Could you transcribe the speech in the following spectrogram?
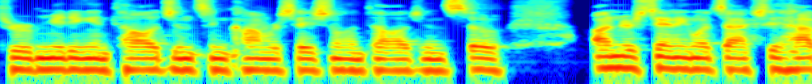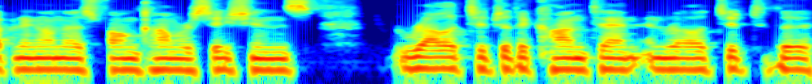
through meeting intelligence and conversational intelligence. So understanding what's actually happening on those phone conversations relative to the content and relative to the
